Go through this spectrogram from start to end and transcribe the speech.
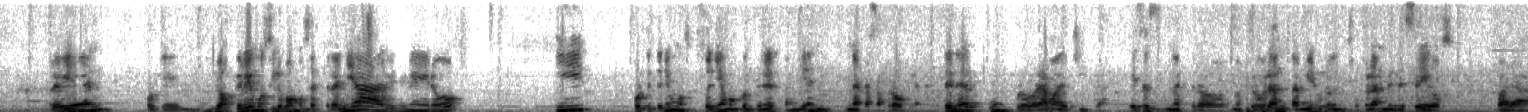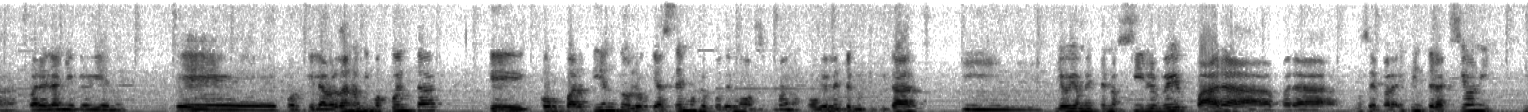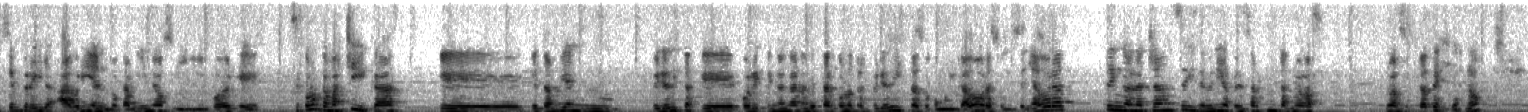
re bien, porque los queremos y los vamos a extrañar en enero, y porque tenemos, soñamos con tener también una casa propia, tener un programa de chicas. Ese es nuestro, nuestro gran, también uno de nuestros grandes deseos para, para el año que viene. Eh, porque la verdad nos dimos cuenta que compartiendo lo que hacemos lo podemos, bueno, obviamente multiplicar y, obviamente nos sirve para, no sé, para esta interacción y, y siempre ir abriendo caminos y, poder que se conozcan más chicas, que, que, también periodistas que por ahí tengan ganas de estar con otras periodistas o comunicadoras o diseñadoras tengan la chance y de venir a pensar juntas nuevas, nuevas estrategias, ¿no?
